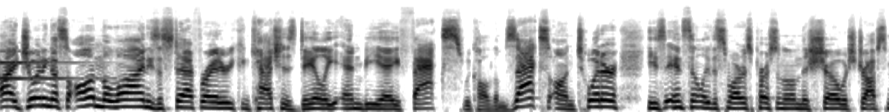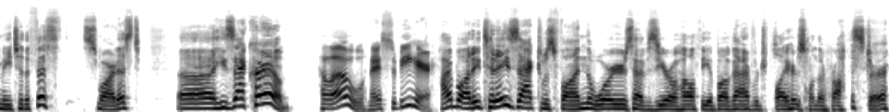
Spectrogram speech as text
All right, joining us on the line, he's a staff writer. You can catch his daily NBA facts. We call them Zacks on Twitter. He's instantly the smartest person on this show, which drops me to the fifth smartest. Uh, he's Zach Kram. Hello, nice to be here. Hi, buddy. Today's act was fun. The Warriors have zero healthy, above average players on the roster.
